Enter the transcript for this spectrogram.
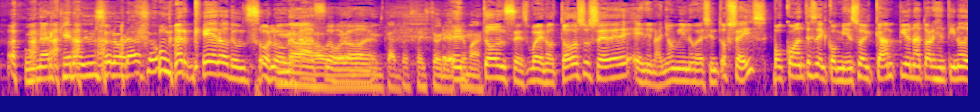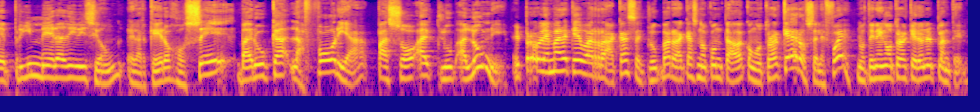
¿Un arquero de un solo brazo? un arquero de un solo No, brazo, bueno, brother. me encanta esta historia. ¿Qué más? Entonces, bueno, todo sucede en el año 1906, poco antes del comienzo del campeonato argentino de primera división. El arquero José Baruca Laforia pasó al club Alumni. El problema era que Barracas, el club Barracas, no contaba con otro arquero, se le fue. No tenían otro arquero en el plantel.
